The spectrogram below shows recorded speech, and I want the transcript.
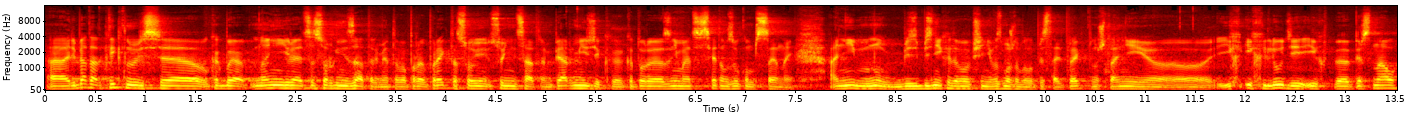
Э, Ребята откликнулись, э, как бы, ну, они являются соорганизаторами этого про- проекта, со- соинициаторами. PR Music, э, которая занимается светом, звуком, сценой. Они, ну, без, без них это вообще невозможно было представить проект, потому что они, э, их, их люди, их э, персонал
